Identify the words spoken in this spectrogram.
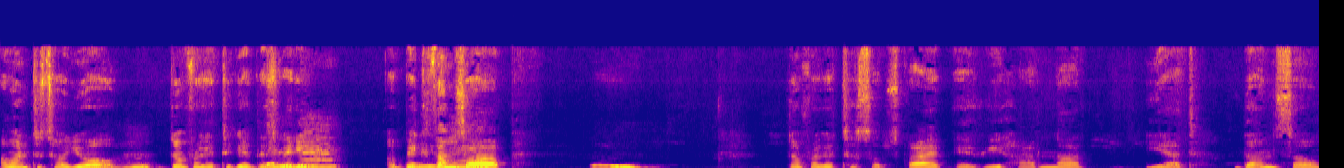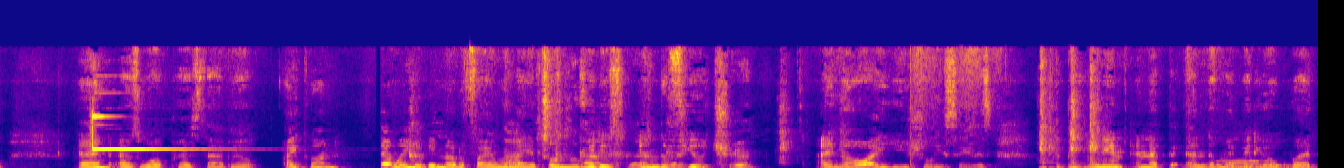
I wanted to tell you all, don't forget to give this video a big thumbs up. Don't forget to subscribe if you have not yet done so. And as well press that bell icon. That way you get notified when I upload new videos in the future. I know I usually say this at the beginning and at the end of my video, but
